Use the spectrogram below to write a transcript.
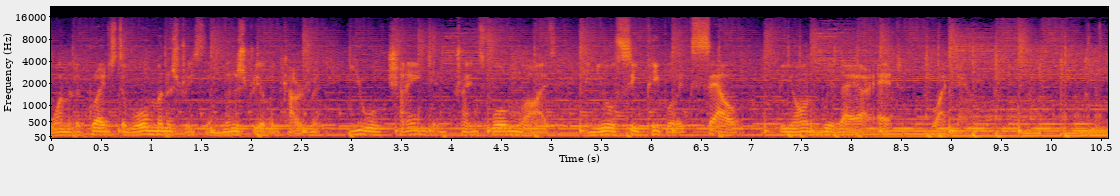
one of the greatest of all ministries, the ministry of encouragement. You will change and transform lives, and you will see people excel beyond where they are at right now.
